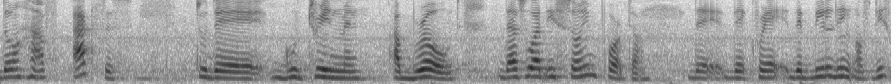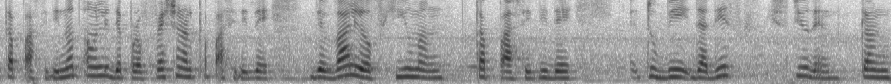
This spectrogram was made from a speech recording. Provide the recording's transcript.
don't have access to the good treatment abroad. That's what is so important. The, the, the building of this capacity, not only the professional capacity, the, the value of human capacity, the, to be that this student can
